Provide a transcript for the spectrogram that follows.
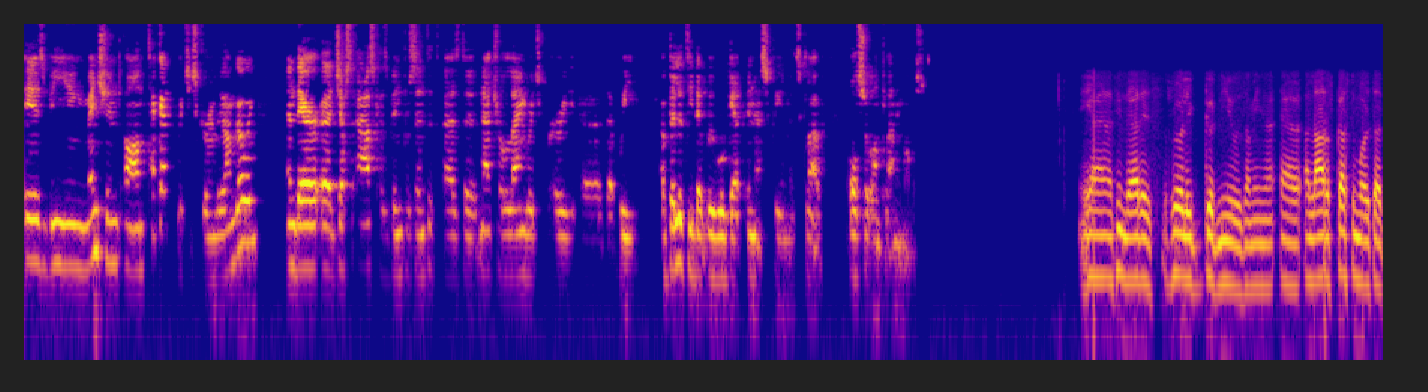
is being mentioned on TechEd, which is currently ongoing, and there uh, Just Ask has been presented as the natural language query uh, that we ability that we will get in SAP Cloud, also on planning models. Yeah, I think that is really good news. I mean, uh, a lot of customers that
